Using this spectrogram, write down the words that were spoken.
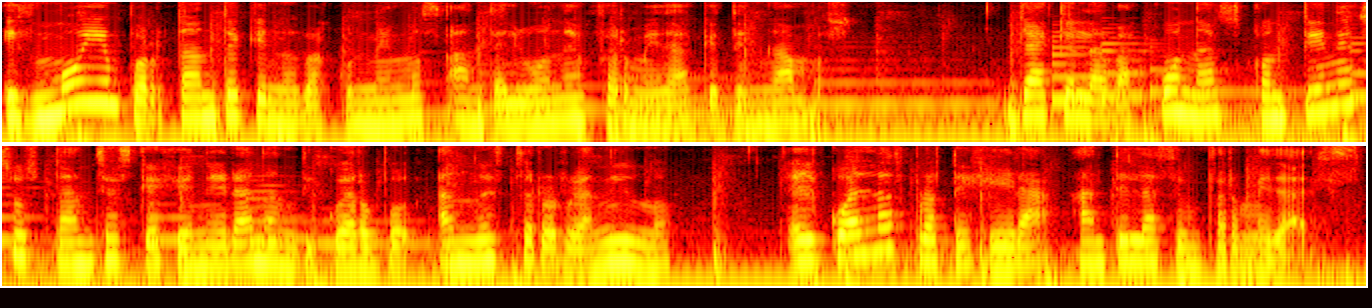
es muy importante que nos vacunemos ante alguna enfermedad que tengamos, ya que las vacunas contienen sustancias que generan anticuerpos a nuestro organismo, el cual nos protegerá ante las enfermedades.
